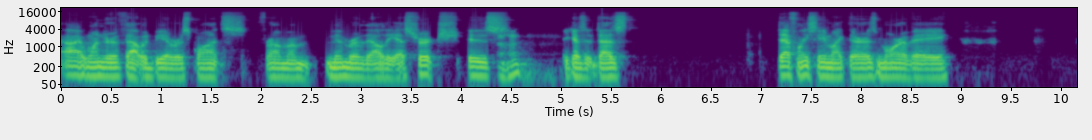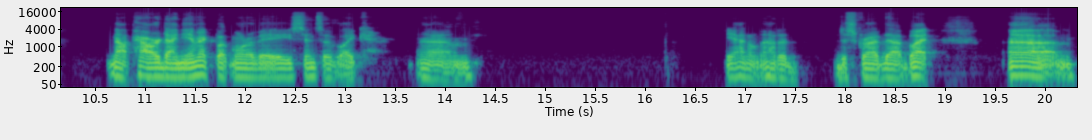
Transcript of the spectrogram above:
I wonder if that would be a response from a member of the LDS church is Mhm. because it does definitely seem like there is more of a not power dynamic, but more of a sense of like um yeah, I don't know how to describe that, but um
